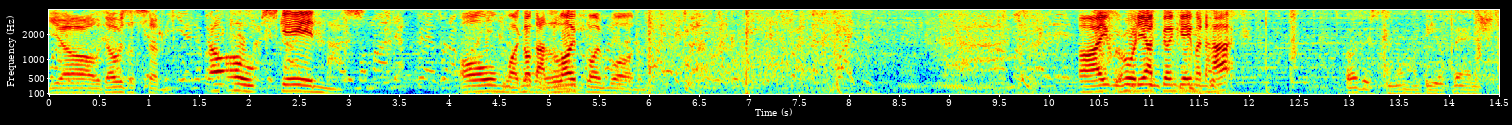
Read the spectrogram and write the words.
Yo, those are some dope skins. Oh my god, that lifeline one. Alright, we've already had gun game and hack. Others can only be avenged.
